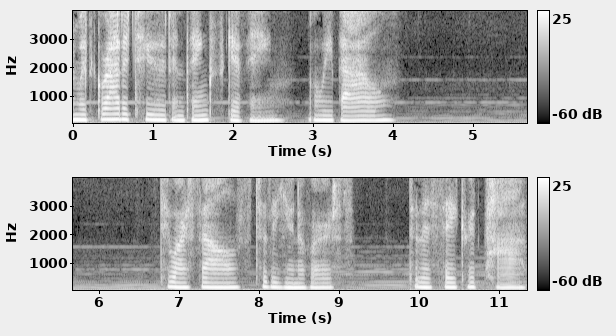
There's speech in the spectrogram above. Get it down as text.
And with gratitude and thanksgiving, we bow to ourselves, to the universe, to this sacred path,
